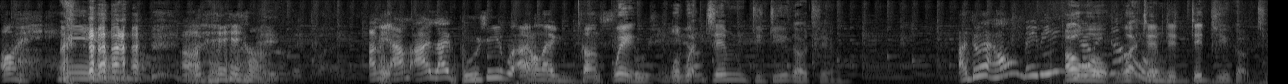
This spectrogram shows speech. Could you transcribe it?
Oh hell no! Oh hell! I mean, I'm, I like bougie, but I don't like dunce Wait, bougie. well, what know? gym did you go to? I do at home, maybe. Oh, You well, what gym did did you go to?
